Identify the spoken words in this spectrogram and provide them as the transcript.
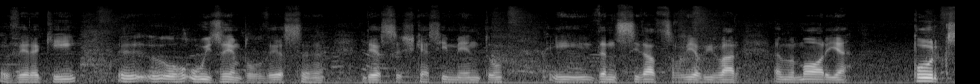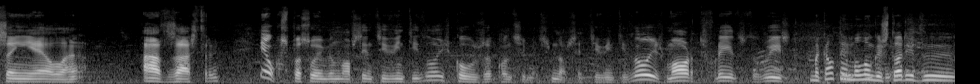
ver aqui o, o, exemplo desse, desse esquecimento e da necessidade de se reavivar a memória porque sem ela há desastre. É o que se passou em 1922, com os acontecimentos de 1922, mortos, feridos, tudo isso. Macau tem uma longa história de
